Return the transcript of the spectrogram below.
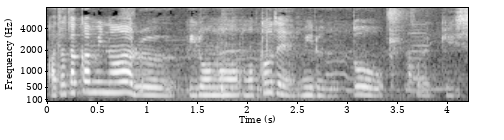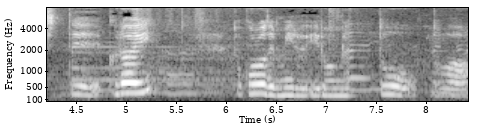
温かみのある色の元で見るのとこれ消して暗いところで見る色味とあとは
